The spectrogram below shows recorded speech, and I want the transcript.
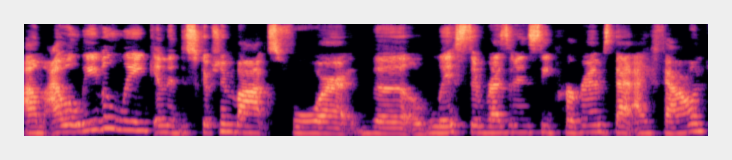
Um, I will leave a link in the description box for the list of residency programs that I found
